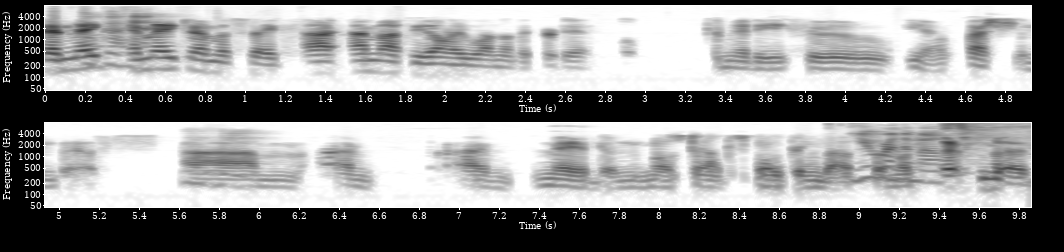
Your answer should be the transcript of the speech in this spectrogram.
and make Oh, and make no mistake, I, I'm not the only one on the credential committee who you know questioned this. Mm-hmm. Um, I'm, I may have been the most outspoken about You some were the of most- but,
